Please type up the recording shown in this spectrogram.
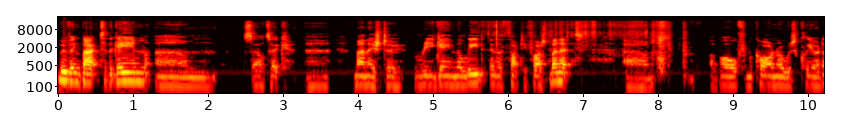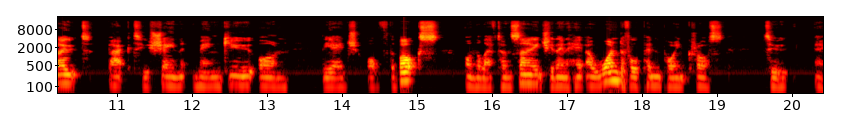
Moving back to the game, um, Celtic uh, managed to regain the lead in the 31st minute. Um, a ball from a corner was cleared out back to Shen Mengiu on the edge of the box on the left hand side. She then hit a wonderful pinpoint cross to uh,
